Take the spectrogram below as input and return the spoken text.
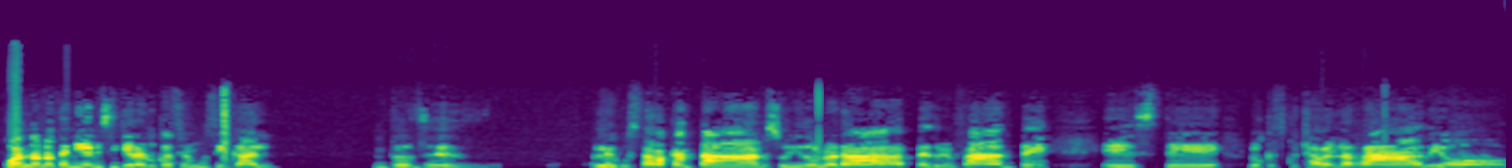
Cuando no tenía ni siquiera educación musical. Entonces, le gustaba cantar, su ídolo era Pedro Infante, este, lo que escuchaba en la radio,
